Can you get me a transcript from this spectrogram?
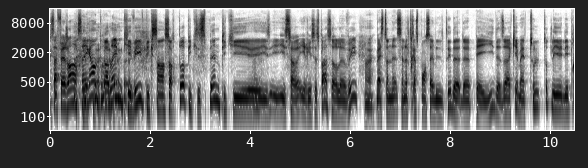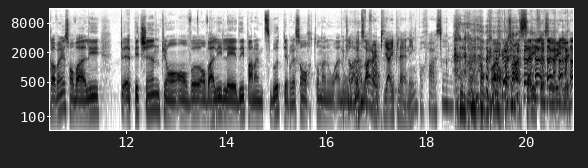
ça fait genre 50 problèmes qui vivent, puis qui s'en sortent pas, puis qui spinent, puis qui euh, ils, ils, se- ils réussissent pas à se relever. Ouais. Ben, c'est, notre responsabilité de, de pays de dire, OK, ben, tout- toutes les, les provinces, on va aller pitch in, puis on, on va, on va aller l'aider pendant un petit bout, puis après ça, on retourne à nos, à nos, là, on va nos faire affaires. un PI planning pour faire ça. Ouais, on fait ça en safe, c'est réglé.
